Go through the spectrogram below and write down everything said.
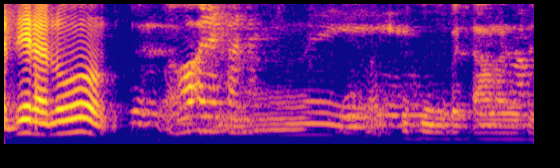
บด้วยล่ะลูกเพราะอะไรก่อนนะ โอ้ย โอ้โหไปตามอะไรกันสิ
